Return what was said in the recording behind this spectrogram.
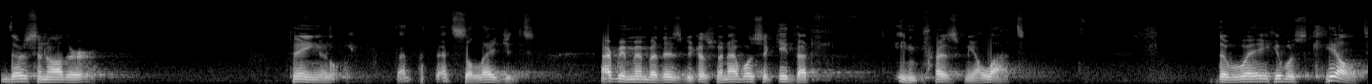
There's another thing, that, that's a legend. I remember this because when I was a kid, that impressed me a lot. The way he was killed,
